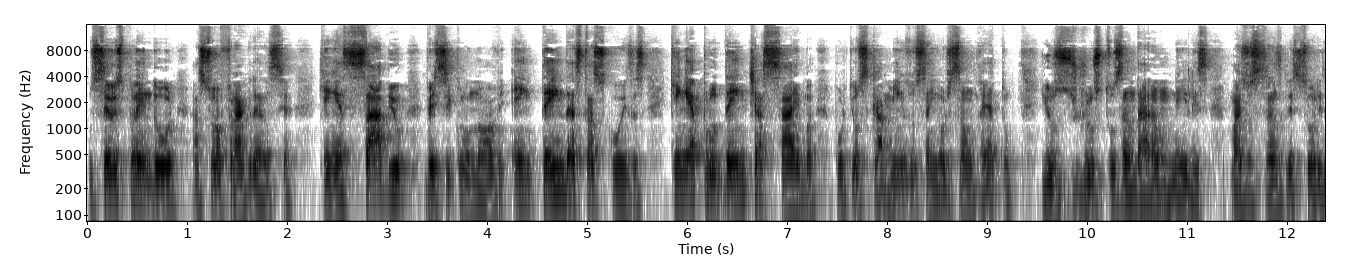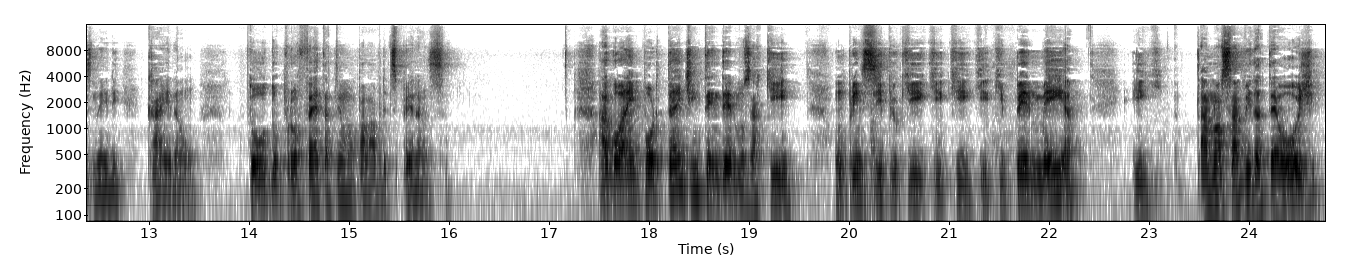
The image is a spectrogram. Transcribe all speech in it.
o seu esplendor, a sua fragrância. Quem é sábio, versículo 9, entenda estas coisas. Quem é prudente a saiba, porque os caminhos do Senhor são retos e os justos andarão neles, mas os transgressores nele cairão. Todo profeta tem uma palavra de esperança. Agora, é importante entendermos aqui um princípio que, que, que, que, que permeia a nossa vida até hoje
